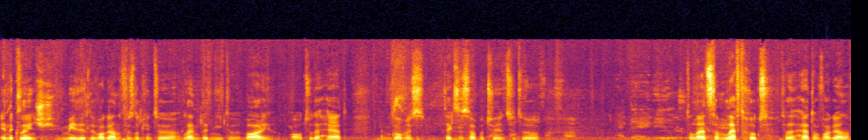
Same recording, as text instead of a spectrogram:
In the clinch, immediately Vaganov is looking to land the knee to the body or to the head, and Gomez takes this opportunity to to land some left hooks to the head of Vaganov.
